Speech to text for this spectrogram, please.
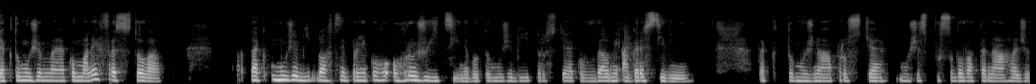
jak to můžeme jako manifestovat, tak může být vlastně pro někoho ohrožující, nebo to může být prostě jako velmi agresivní. Tak to možná prostě může způsobovat ten náhled, že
